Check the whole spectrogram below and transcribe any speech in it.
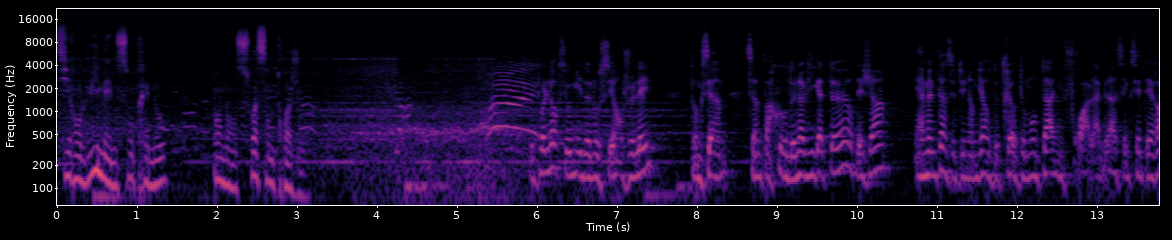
tirant lui-même son traîneau pendant 63 jours. Le pôle Nord, c'est au milieu d'un océan gelé, donc c'est un, parcours de navigateur déjà, et en même temps c'est une ambiance de très haute montagne, froid, la glace, etc.,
